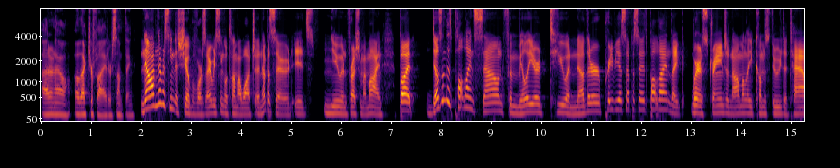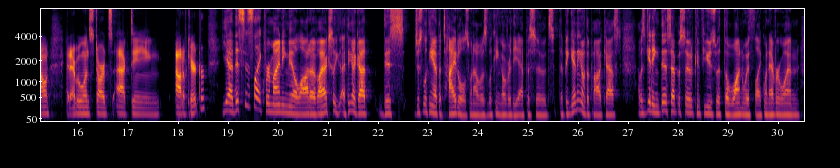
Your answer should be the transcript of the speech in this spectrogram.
I don't know, electrified or something. Now, I've never seen this show before, so every single time I watch an episode, it's new and fresh in my mind. But doesn't this plotline sound familiar to another previous episode's plotline? Like where a strange anomaly comes through the town and everyone starts acting out of character? Yeah, this is like reminding me a lot of. I actually, I think I got this just looking at the titles when I was looking over the episodes at the beginning of the podcast. I was getting this episode confused with the one with like when everyone,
